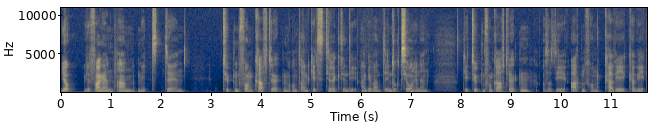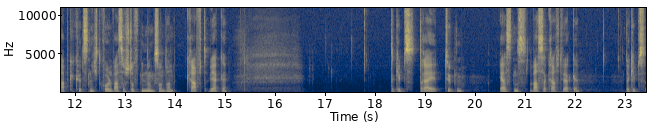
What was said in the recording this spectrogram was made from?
Ja, wir fangen an mit den Typen von Kraftwerken und dann geht es direkt in die angewandte Induktion hinein. Die Typen von Kraftwerken, also die Arten von KW, KW abgekürzt, nicht Kohlenwasserstoffbindung, sondern Kraftwerke. Da gibt es drei Typen. Erstens Wasserkraftwerke. Da gibt es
